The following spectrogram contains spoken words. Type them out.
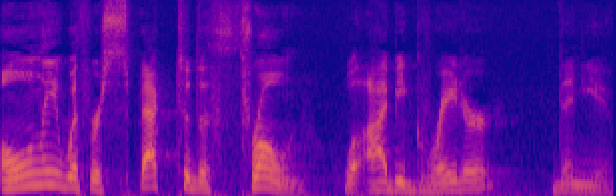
Only with respect to the throne will I be greater than you.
